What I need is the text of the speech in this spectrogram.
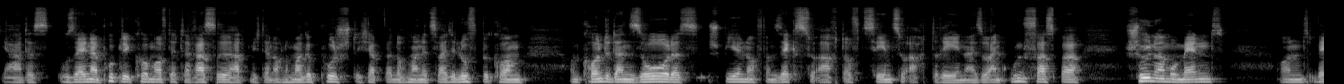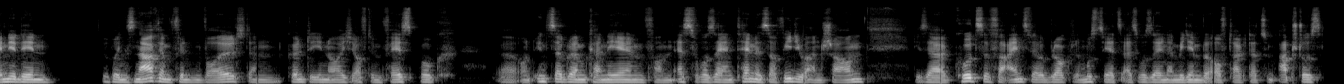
ja, das Roselner Publikum auf der Terrasse hat mich dann auch nochmal gepusht. Ich habe dann nochmal eine zweite Luft bekommen und konnte dann so das Spiel noch von 6 zu 8 auf 10 zu 8 drehen. Also ein unfassbar schöner Moment. Und wenn ihr den übrigens nachempfinden wollt, dann könnt ihr ihn euch auf dem Facebook- äh, und Instagram-Kanälen von S. Rosellen Tennis auf Video anschauen. Dieser kurze Vereinswerbeblock musste jetzt als Rosellener Medienbeauftragter zum Abschluss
